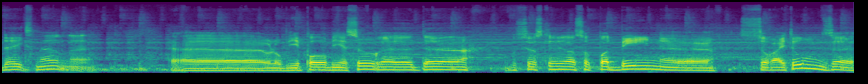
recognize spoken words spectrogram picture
de X-Men. N'oubliez pas, bien sûr, de vous souscrire sur Podbean, sur iTunes.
